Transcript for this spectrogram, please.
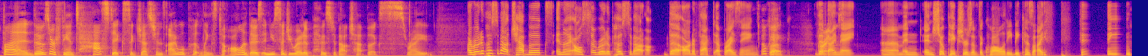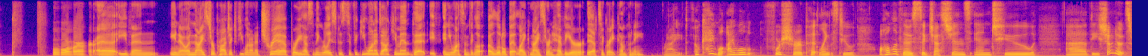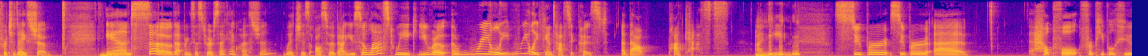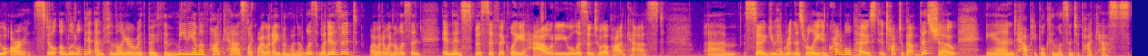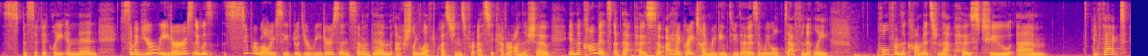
Fun. Those are fantastic suggestions. I will put links to all of those. And you said you wrote a post about Chatbooks, right? I wrote a post about Chatbooks, and I also wrote a post about uh, the Artifact Uprising Okay. book that All I made, um, and and show pictures of the quality because I think for uh, even you know a nicer project, if you went on a trip or you have something really specific you want to document, that if and you want something a little bit like nicer and heavier, that's a great company. Right. Okay. Well, I will for sure put links to all of those suggestions into uh, the show notes for today's show. And so that brings us to our second question, which is also about you. So last week you wrote a really, really fantastic post about podcasts. I mean, super, super uh, helpful for people who are still a little bit unfamiliar with both the medium of podcasts, like why would I even want to listen? What is it? Why would I want to listen? And then specifically, how do you listen to a podcast? Um, so you had written this really incredible post and talked about this show and how people can listen to podcasts specifically. And then some of your readers, it was super well received with your readers, and some of them actually left questions for us to cover on the show in the comments of that post. So I had a great time reading through those, and we will definitely pull from the comments from that post to, um, in fact,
